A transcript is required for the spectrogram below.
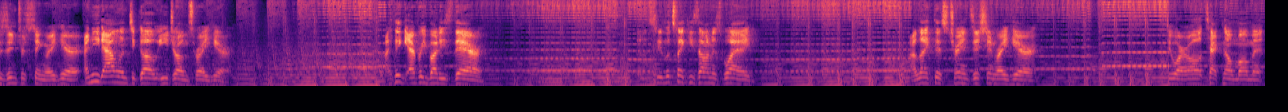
is interesting right here. I need Alan to go E drums right here. I think everybody's there. See, looks like he's on his way. I like this transition right here to our all techno moment.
